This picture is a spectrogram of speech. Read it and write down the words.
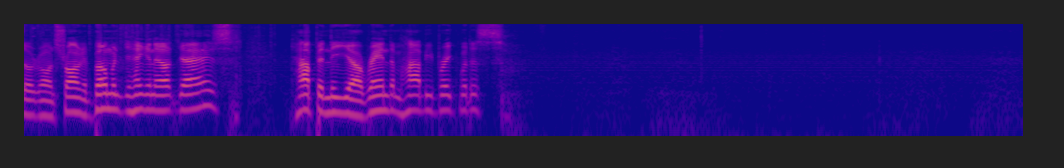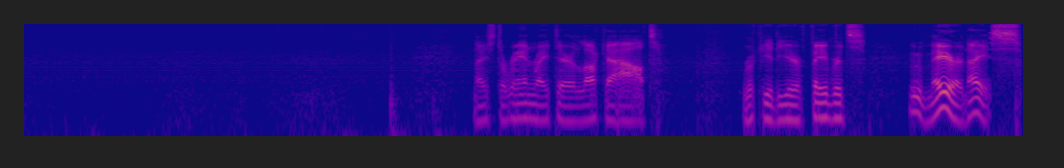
Still going strong at Bowman, hanging out, guys. Hop in the uh, random hobby break with us. Nice Duran right there. Luck out. Rookie of the year favorites. Ooh, Mayer, nice.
